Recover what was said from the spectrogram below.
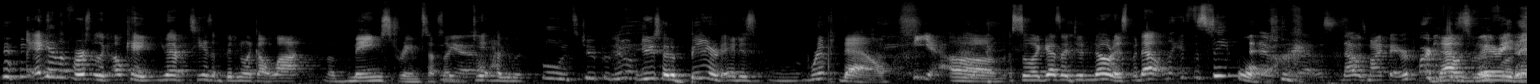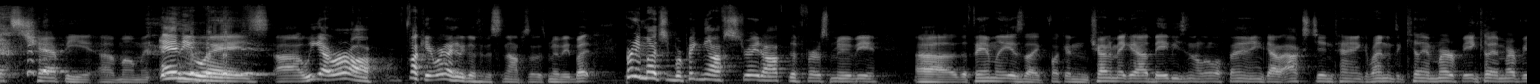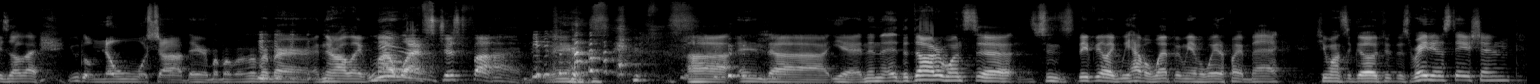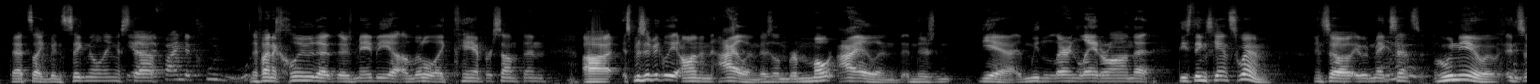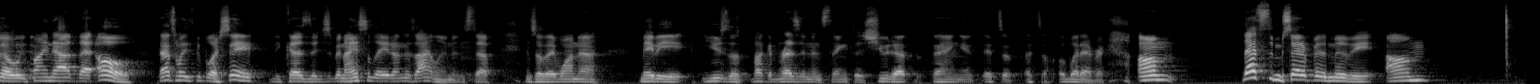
I get the first one like, okay, you have he hasn't been in like a lot of mainstream stuff, so Yeah. I get how you like, oh, it's Jim from the office. He just had a beard and is ripped now. Yeah. Um, so I guess I didn't notice, but now like, it's the sequel. that, was, that was that was my favorite part. of That this was really Very funny. that's chappy uh, moment. Anyways, uh, we got we're off. Fuck it, we're not gonna go through the synopsis of this movie, but pretty much we're picking off straight off the first movie. Uh, the family is like fucking trying to make it out. Babies in a little thing, got an oxygen tank. Run into Cillian Murphy, and Cillian Murphy's all like, "You don't know what's out there," and they're all like, My "We're-" wife's just fine. uh, and uh, yeah, and then the, the daughter wants to, since they feel like we have a weapon, we have a way to fight back. She wants to go to this radio station that's like been signaling and Yeah, stuff. they find a clue. They find a clue that there's maybe a, a little like camp or something, uh, specifically on an island. There's a remote island, and there's yeah, and we learn later on that these things can't swim, and so it would make sense. Who knew? And so we find out that oh, that's why these people are safe because they've just been isolated on this island and stuff, and so they want to maybe use the fucking resonance thing to shoot at the thing. It, it's a it's a whatever. Um, that's the setup for the movie. Um.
